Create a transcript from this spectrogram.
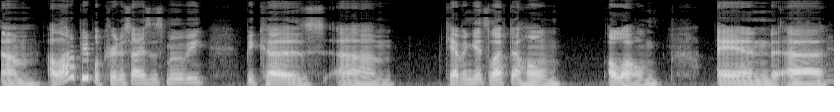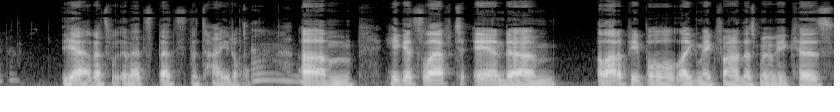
um, a lot of people criticize this movie because um, Kevin gets left at home alone, and uh, yeah, that's what that's that's the title Oh. um he gets left and um a lot of people like make fun of this movie because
